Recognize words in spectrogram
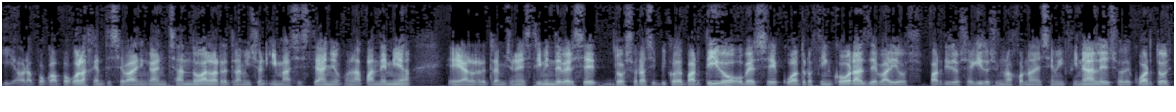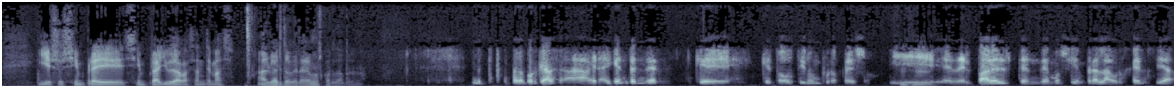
y ahora poco a poco la gente se va enganchando a la retransmisión y más este año con la pandemia eh, a la retransmisión en streaming de verse dos horas y pico de partido o verse cuatro o cinco horas de varios partidos seguidos en una jornada de semifinales o de cuartos y eso siempre siempre ayuda bastante más. Alberto, que te habíamos cortado, pero Pero porque, a ver, hay que entender que, que todo tiene un proceso y en el pádel tendemos siempre a la urgencia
